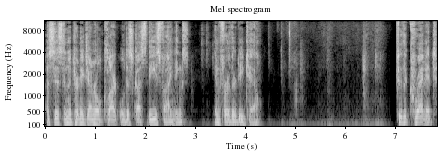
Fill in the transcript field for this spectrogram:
Assistant Attorney General Clarke will discuss these findings in further detail. To the credit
